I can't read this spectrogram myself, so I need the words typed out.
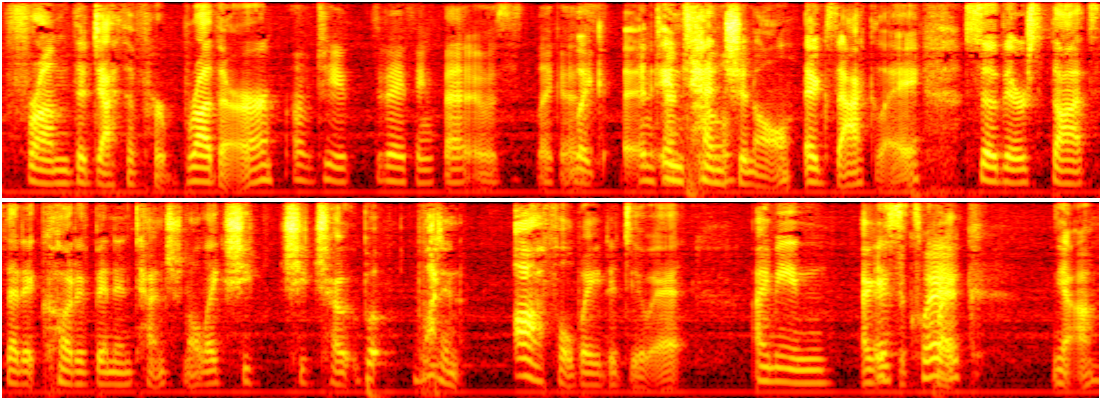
from the death of her brother. Oh, do you do they think that it was like a like intentional. exactly. So there's thoughts that it could have been intentional. Like she she chose but what an awful way to do it. I mean i guess It's it's, quick. quick. yeah.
